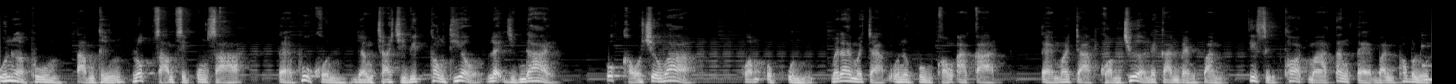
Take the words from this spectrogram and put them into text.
อุณหภูมิต่ำถึงลบ 30 องศา แต่ผู้คนยังใช้ชีวิตท่องเที่ยวและยิ้มได้ พวกเขาเชื่อว่า ความอบอุ่นไม่ได้มาจากอุณหภูมิของอากาศ แต่มาจากความเชื่อในการแบ่งปันที่สืบทอดมาตั้งแต่บรรพบุรุษ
